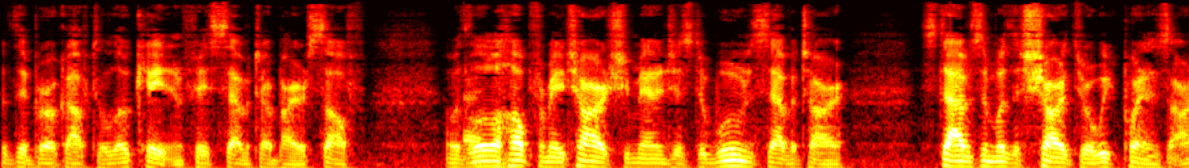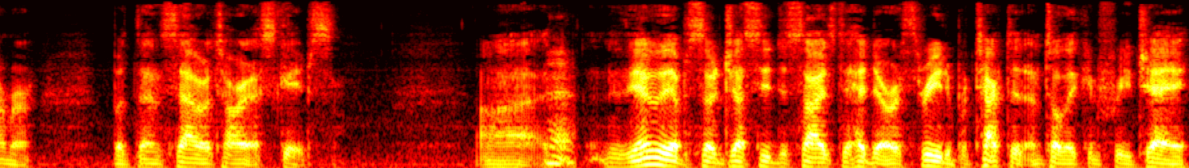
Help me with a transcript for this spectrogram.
that they broke off to locate and face Savitar by herself. And with a little help from HR, she manages to wound Savitar, stabs him with the shard through a weak point in his armor, but then Savitar escapes. Uh, Yeah. At the end of the episode, Jesse decides to head to Earth 3 to protect it until they can free Jay.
